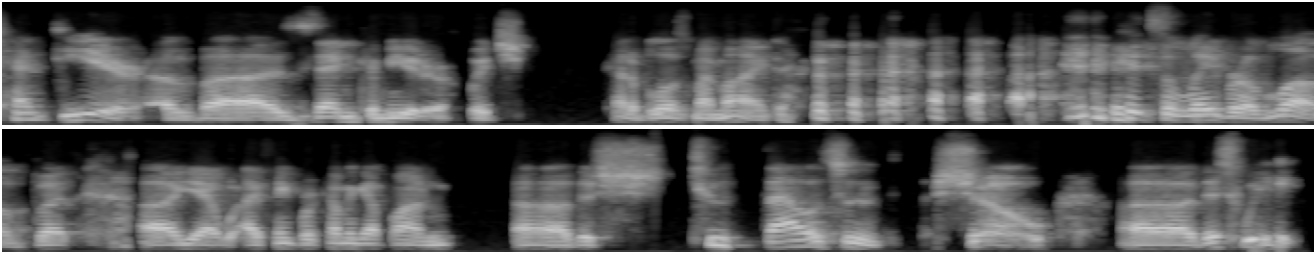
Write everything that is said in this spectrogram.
10th year of uh, Zen Commuter, which kind of blows my mind. it's a labor of love. But uh, yeah, I think we're coming up on uh, the sh- 2000th show uh, this week.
